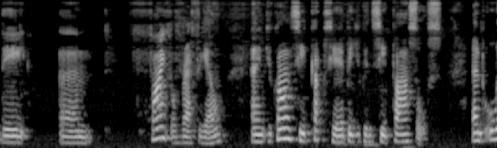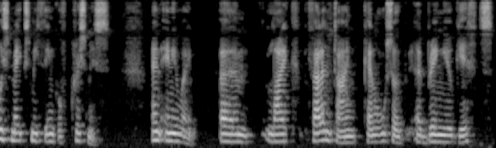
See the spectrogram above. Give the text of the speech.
the um, five of Raphael and you can't see cups here but you can see parcels and always makes me think of Christmas. And anyway, um, like Valentine can also uh, bring you gifts,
